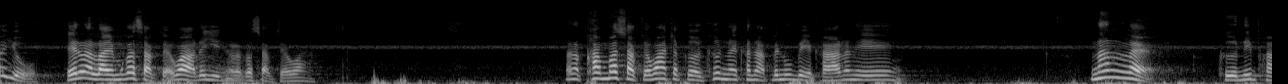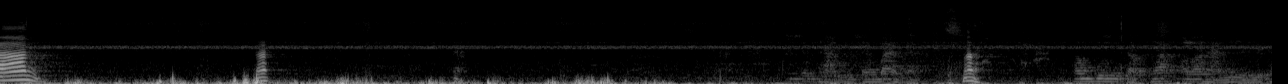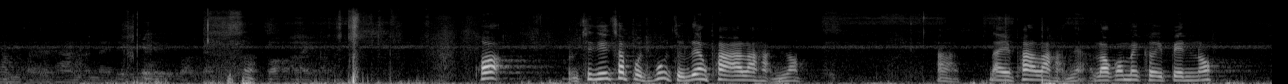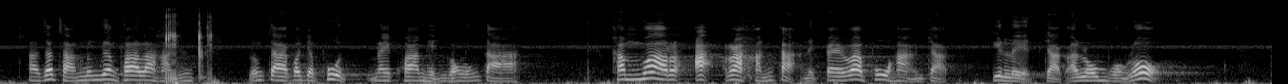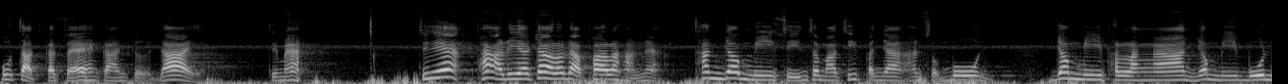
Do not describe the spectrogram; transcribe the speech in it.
ยอยู่ เห็นอะไรมันก็สักแต่ว่าได้ยินอะไรก็สักแต่ว่าคำว่าสักแต่ว่าจะเกิดขึ้นในขณะเป็นอุเบกขานั่นเอง นั่นแหละคือนิพพานนะ มีคำถามทางบ้านครับ นะ ทำบุญกับพระอร เพราะทีนี้ถ้าพูดพูดถึงเรื่องพระอรหันต์เนาะในพระอรหันต์เนี่ยเราก็ไม่เคยเป็นเนาะถ้าถามเรื่องเรื่องพระอรหันต์หลวงตาก็จะพูดในความเห็นของหลวงตาคำว่าอรหันตะเนี่ยแปลว่าผู้ห่างจากกิเลสจากอารมณ์ของโลก ผู้ตัดกระแสแห่งการเกิดได้ใช่ไหมทีนี้พระอริยเจ้าระดับพระอรหันต์เนี่ย ท่านย่อมมีศีลสมาธิปัญญาอันสมบูรณ์ ย่อมมีพลังงาน ย่อมมีบุญ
